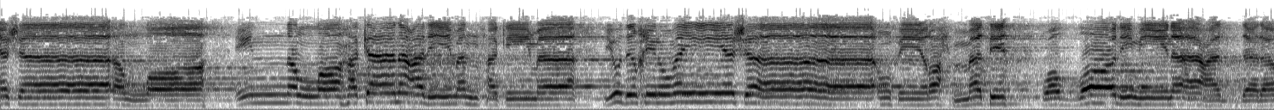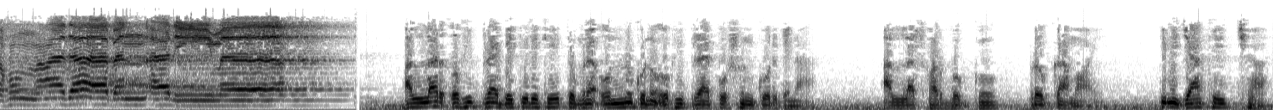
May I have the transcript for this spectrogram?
يشاء الله إن الله كان عليما حكيما يدخل من يشاء في رحمته والظالمين أعد لهم عذابا أليما আল্লাহর অভিপ্রায় ব্যতি রেখে তোমরা অন্য কোনো অভিপ্রায় পোষণ করবে না আল্লাহ সর্বজ্ঞ প্রজ্ঞাময়। তিনি যাকে ইচ্ছা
